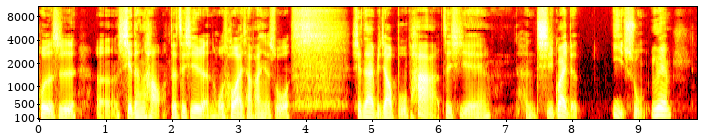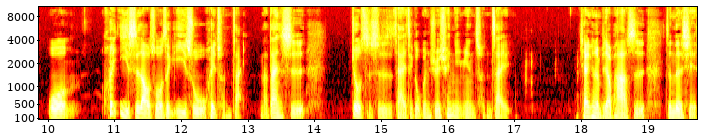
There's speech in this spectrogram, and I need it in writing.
或者是呃写的很好的这些人，我后来才发现说，现在比较不怕这些很奇怪的。艺术，因为我会意识到说这个艺术会存在，那但是就只是在这个文学圈里面存在。现在可能比较怕的是真的写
